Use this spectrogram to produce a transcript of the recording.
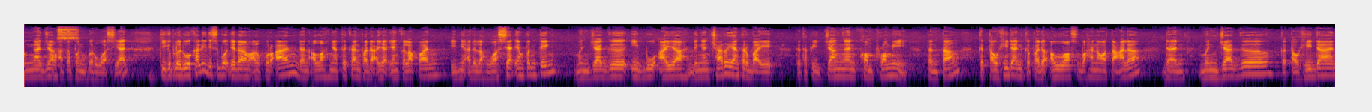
mengajar Wasa. ataupun berwasiat. 32 kali disebut di dalam al-Quran dan Allah nyatakan pada ayat yang ke-8 ini adalah wasiat yang penting menjaga ibu ayah dengan cara yang terbaik tetapi jangan kompromi tentang ketauhidan kepada Allah Subhanahu Wa Taala dan menjaga ketauhidan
